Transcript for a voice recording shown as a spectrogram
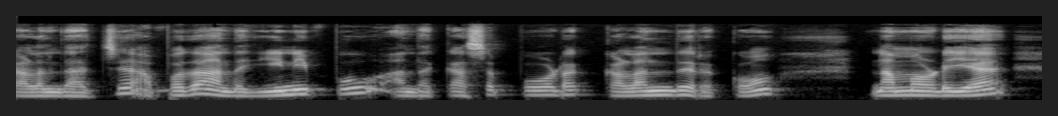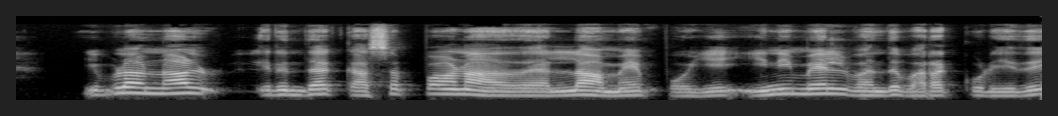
கலந்தாச்சு. அப்போ தான் அந்த இனிப்பு அந்த கசப்போடு கலந்து இருக்கும். நம்மளுடைய இவ்வளோ நாள் இருந்த கசப்பான அது எல்லாமே போய் இனிமேல் வந்து வரக்கூடியது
